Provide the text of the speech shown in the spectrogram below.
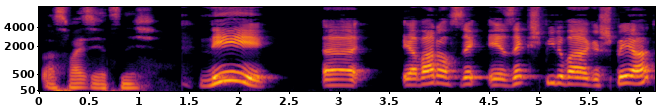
Das weiß ich jetzt nicht. Nee, äh, er war doch se äh, sechs Spiele war er gesperrt,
